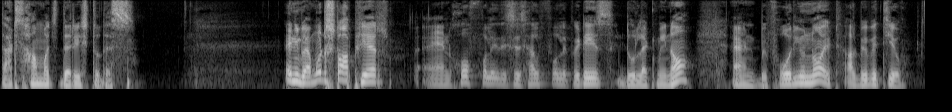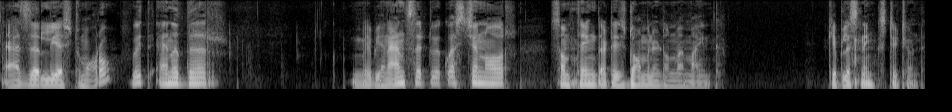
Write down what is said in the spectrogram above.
That's how much there is to this. Anyway, I'm going to stop here and hopefully this is helpful. If it is, do let me know. And before you know it, I'll be with you as early as tomorrow with another, maybe an answer to a question or something that is dominant on my mind. Keep listening. Stay tuned.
